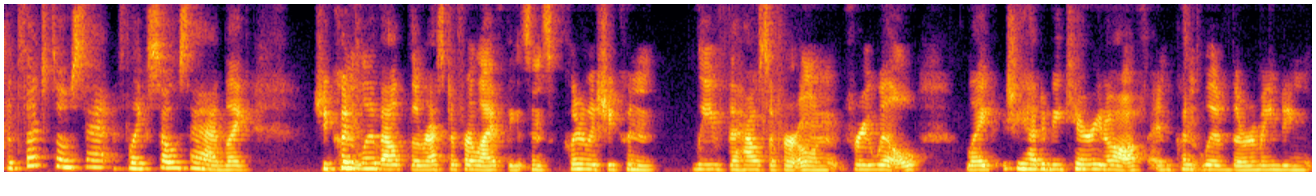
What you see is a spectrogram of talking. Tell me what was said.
But that's so sad. It's like so sad. Like she couldn't live out the rest of her life because since clearly she couldn't leave the house of her own free will. Like she had to be carried off and couldn't live the remaining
